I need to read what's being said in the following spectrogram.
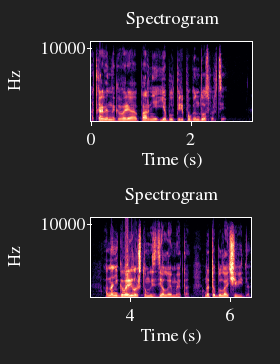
Откровенно говоря, парни, я был перепуган до смерти. Она не говорила, что мы сделаем это, но это было очевидно.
